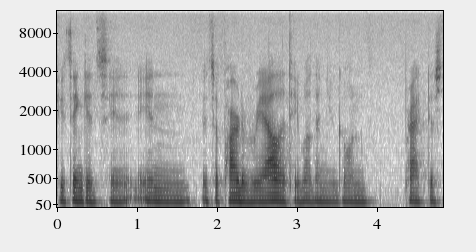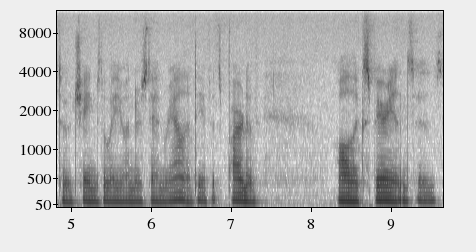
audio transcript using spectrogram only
if you think it's in, in, it's a part of reality, well then you go and practice to change the way you understand reality. If it's part of all experiences,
